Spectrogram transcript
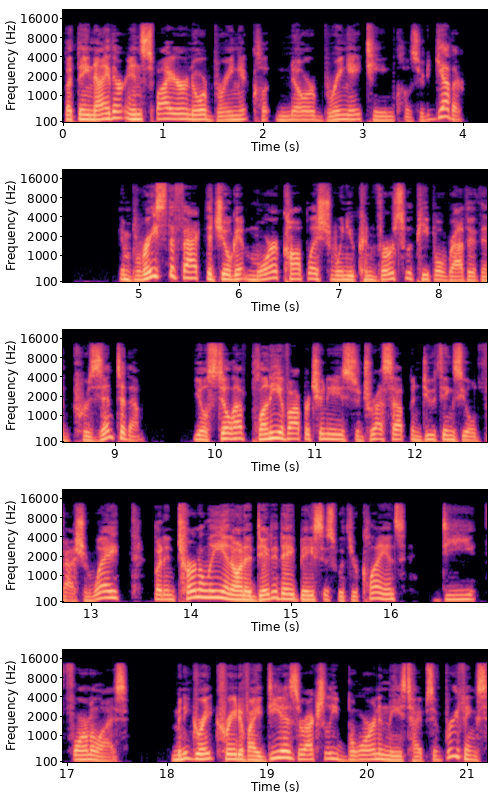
but they neither inspire nor bring cl- nor bring a team closer together. Embrace the fact that you'll get more accomplished when you converse with people rather than present to them. You'll still have plenty of opportunities to dress up and do things the old fashioned way, but internally and on a day to day basis with your clients, deformalize. Many great creative ideas are actually born in these types of briefings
